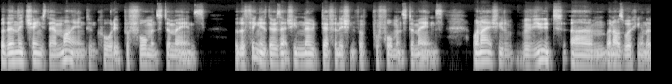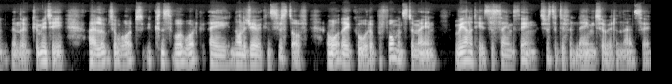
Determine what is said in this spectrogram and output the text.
But then they changed their mind and called it performance domains. But the thing is, there is actually no definition for performance domains. When I actually reviewed, um, when I was working in the in the committee, I looked at what what, a knowledge area consists of and what they called a performance domain. In reality, it's the same thing. It's just a different name to it, and that's it.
